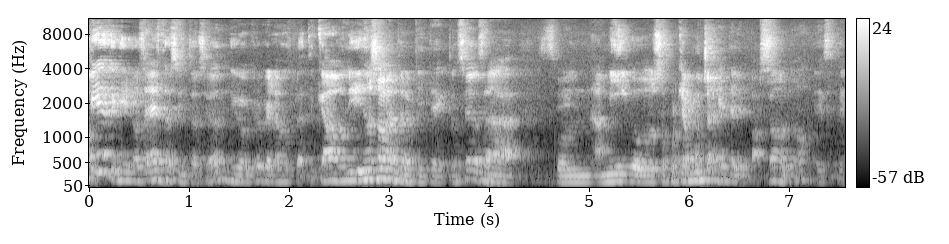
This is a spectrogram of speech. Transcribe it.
fíjate que, o sea, esta situación, digo, creo que lo hemos platicado, y no solo entre arquitectos, ¿eh? o sea, con amigos, o porque a mucha gente le pasó, ¿no? Este,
